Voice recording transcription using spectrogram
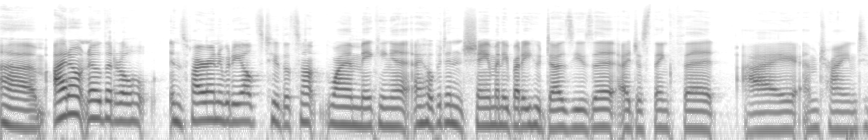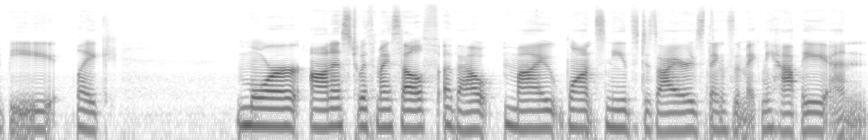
Um, I don't know that it'll inspire anybody else to. That's not why I'm making it. I hope it didn't shame anybody who does use it. I just think that I am trying to be like more honest with myself about my wants, needs, desires, things that make me happy. And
